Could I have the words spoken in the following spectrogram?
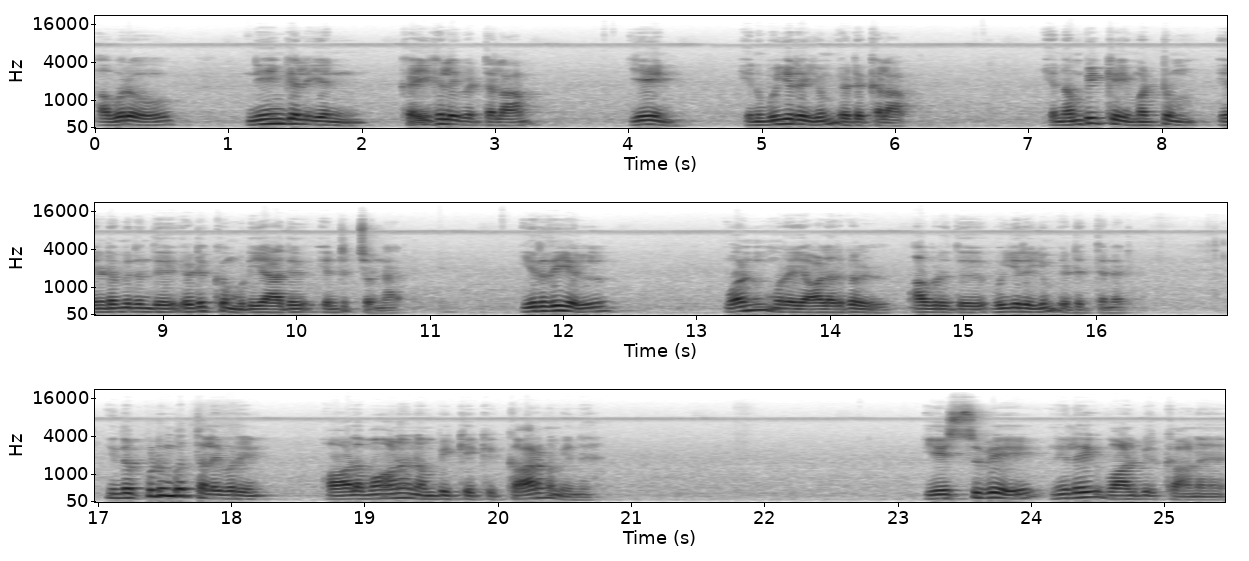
அவரோ நீங்கள் என் கைகளை வெட்டலாம். ஏன்? என் உயிரையும் எடுக்கலாம். என் நம்பிக்கை மட்டும் என்னிடமிருந்து எடுக்க முடியாது என்று சொன்னார். இறுதியில் வன்முறையாளர்கள் அவரது உயிரையும் எடுத்தனர். இந்த குடும்பத் தலைவரின் ஆழமான நம்பிக்கைக்கு காரணம் என்ன? இயேசுவே நிலை வாழ்விற்கான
